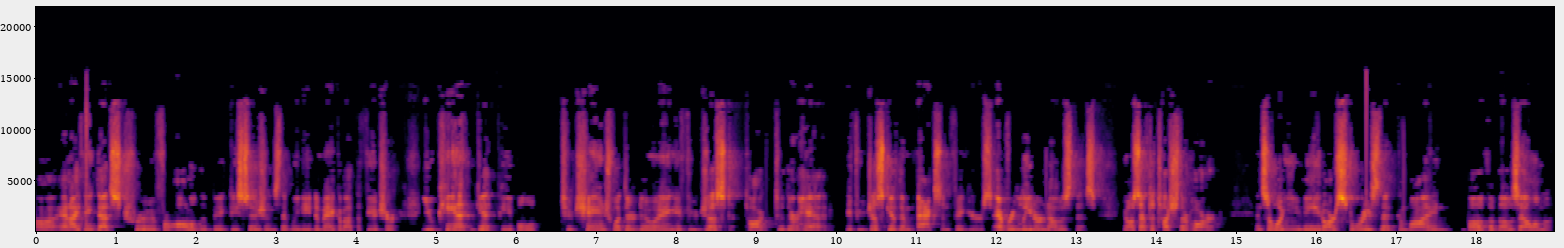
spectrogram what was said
Uh, and I think that's true for all of the big decisions that we need to make about the future. You can't get people to change what they're doing if you just talk to their head, if you just give them facts and figures. Every leader knows this. You also have to touch their heart. And so, what you need are stories that combine both of those elements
